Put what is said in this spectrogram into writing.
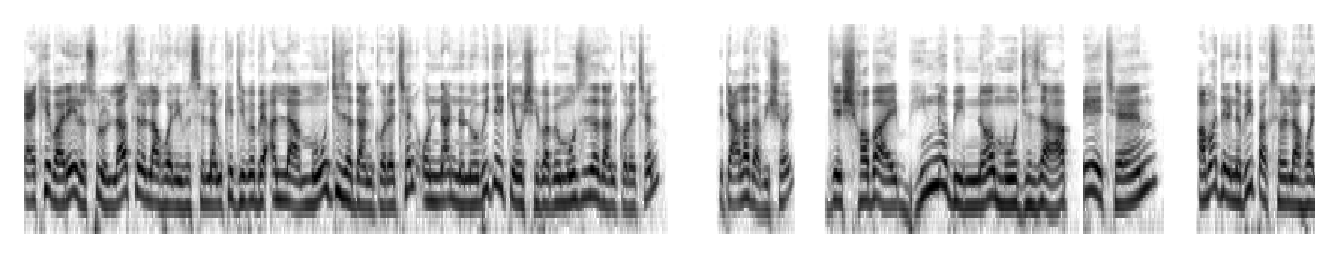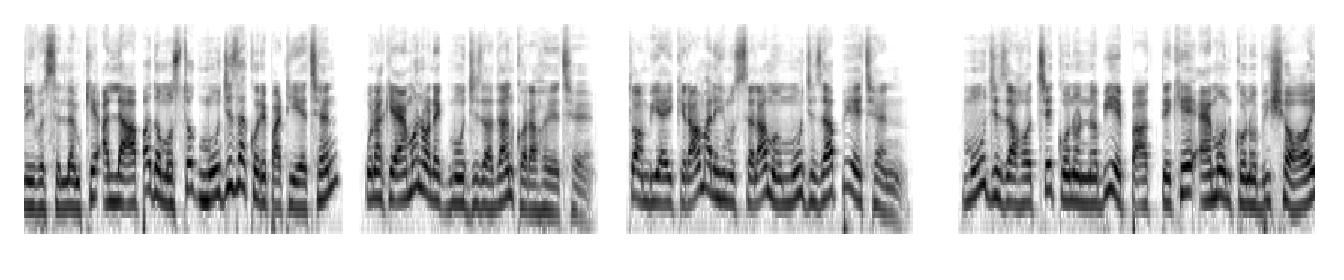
একেবারে রসুল্লাহ সাল্লাহ আলী ওসাল্লামকে যেভাবে আল্লাহ মৌজিজা দান করেছেন, অন্যান্য নবীদেরকেও সেভাবে মৌজিজা দান করেছেন। এটা আলাদা বিষয় যে সবাই ভিন্ন ভিন্ন মোজেজা পেয়েছেন। আমাদের নবী পাক সাল্লাহ আলী ওসাল্লামকে আল্লাহ আপাদ মস্তক মোজেজা করে পাঠিয়েছেন। ওনাকে এমন অনেক মোজেজা দান করা হয়েছে। তো আম্বিয়াই কিরাম আলহিমুসাল্লামও মোজেজা পেয়েছেন। মোজেজা হচ্ছে কোনো নবী পাক থেকে এমন কোনো বিষয়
